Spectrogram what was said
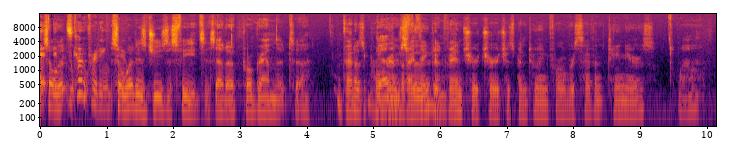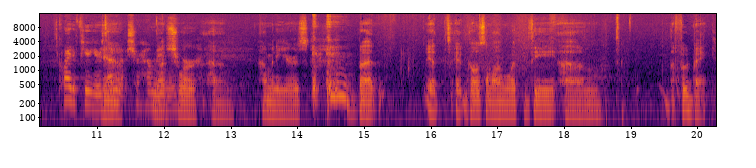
it- So it- it's comforting So, too. what is Jesus Feeds? Is that a program that? Uh, That is a program that I think Adventure Church has been doing for over 17 years. wow, Quite a few years. I'm not sure how many. Not sure um, how many years, but it it goes along with the um, the food bank.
